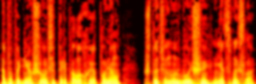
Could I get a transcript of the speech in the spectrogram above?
а по поднявшемуся переполоху я понял, что тянуть больше нет смысла.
